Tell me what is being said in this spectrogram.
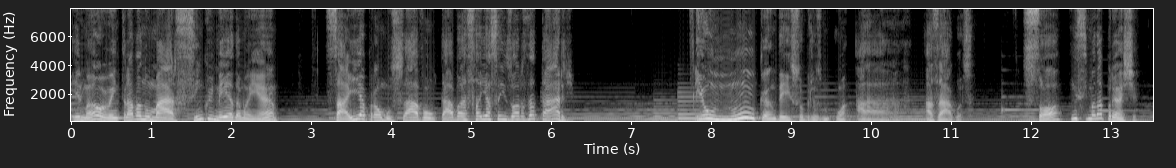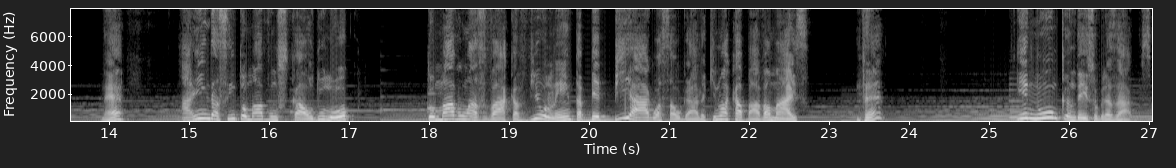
Irmão, eu entrava no mar às 5 e meia da manhã, saía para almoçar, voltava, saía às 6 horas da tarde. Eu nunca andei sobre os, a, as águas, só em cima da prancha, né? Ainda assim tomava uns caldo louco, tomava umas vacas violenta, bebia água salgada que não acabava mais, né? E nunca andei sobre as águas.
